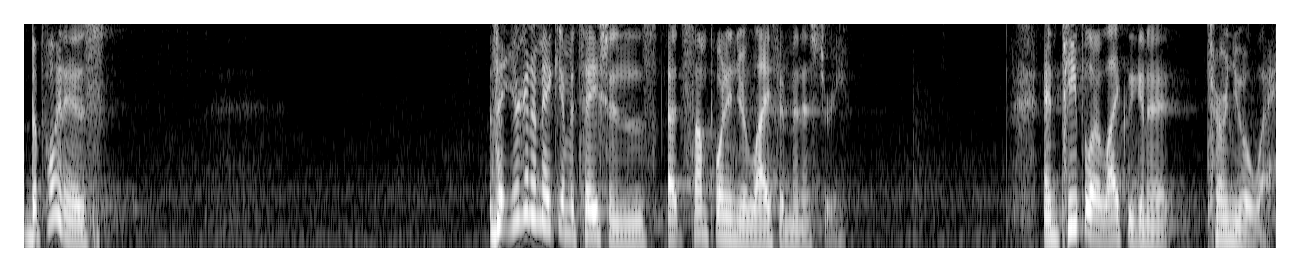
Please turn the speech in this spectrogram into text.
the point is, you're going to make invitations at some point in your life and ministry. And people are likely going to turn you away.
